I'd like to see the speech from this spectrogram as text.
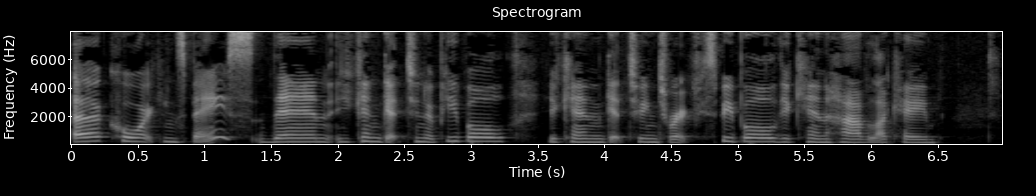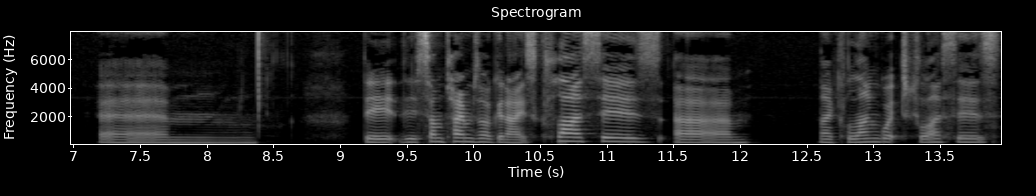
a co-working space then you can get to know people. You can get to interact with people. You can have like a um they they sometimes organize classes um like language classes.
